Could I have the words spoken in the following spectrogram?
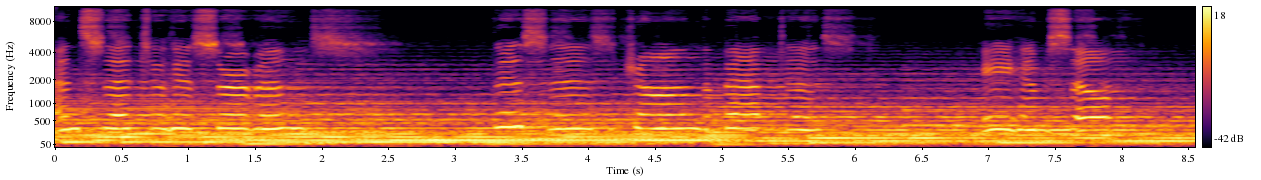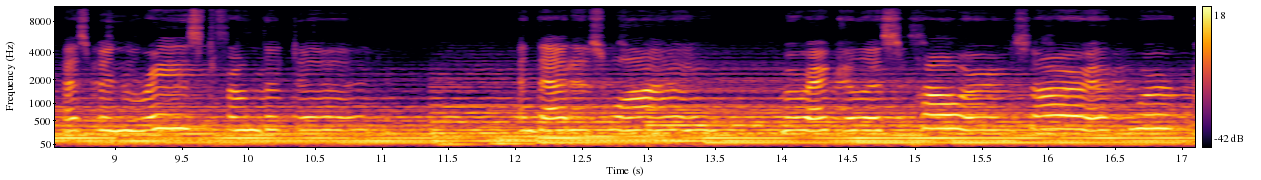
And said to his servants, This is John the Baptist. He himself has been raised from the dead, and that is why miraculous powers are at work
